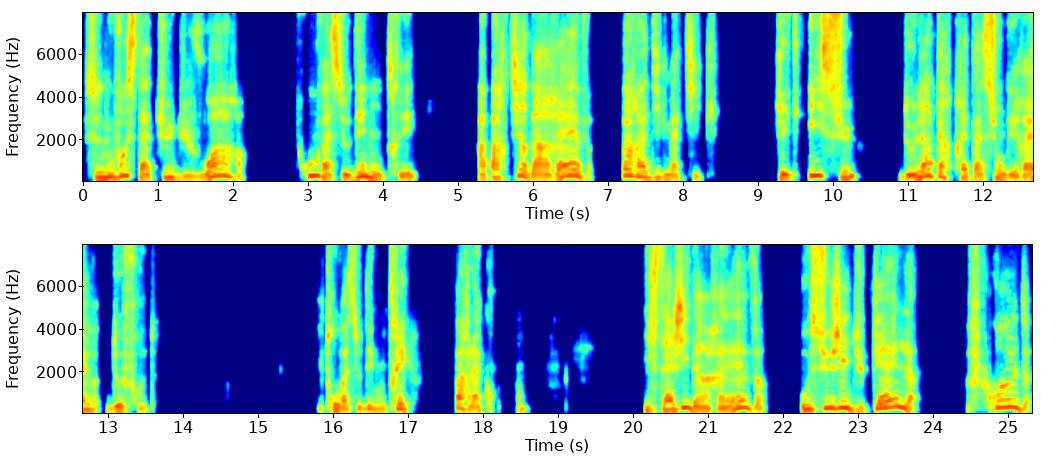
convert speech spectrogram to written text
Ce nouveau statut du voir trouve à se démontrer à partir d'un rêve paradigmatique qui est issu de l'interprétation des rêves de Freud. Il trouve à se démontrer par Lacan. Il s'agit d'un rêve au sujet duquel Freud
